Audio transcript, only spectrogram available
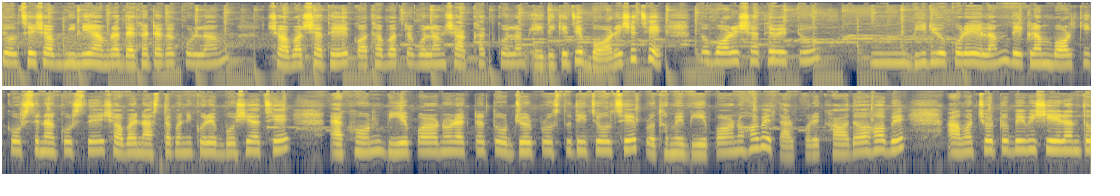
চলছে, সব মিলিয়ে আমরা দেখা টাকা করলাম। সবার সাথে কথাবার্তা বললাম, সাক্ষাৎ করলাম। এদিকে যে বর এসেছে, তো বরের সাথেও একটু ভিডিও করে এলাম। দেখলাম বর কি করছে, না করছে, সবাই নাস্তা পানি করে বসে আছে। এখন বিয়ে পড়ানোর একটা তোড়জোড় প্রস্তুতি চলছে। প্রথমে বিয়ে পড়ানো হবে, তারপরে খাওয়া দাওয়া হবে। আমার ছোট্ট বেবি শেরান তো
